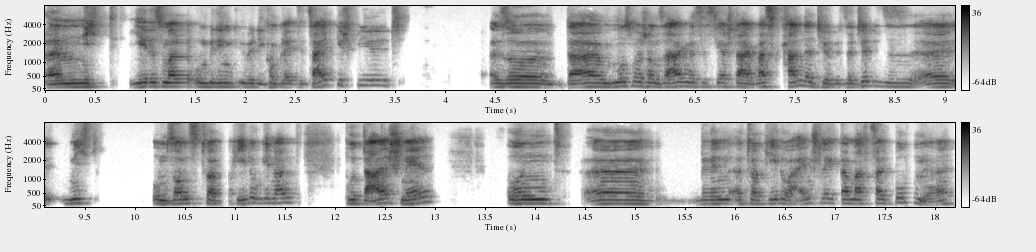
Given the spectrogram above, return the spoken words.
Ähm, nicht jedes Mal unbedingt über die komplette Zeit gespielt. Also da muss man schon sagen, das ist sehr stark. Was kann der Typ? Der Typ ist äh, nicht umsonst Torpedo genannt, brutal schnell. Und äh, wenn ein Torpedo einschlägt, dann macht es halt Bumm. Ja?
